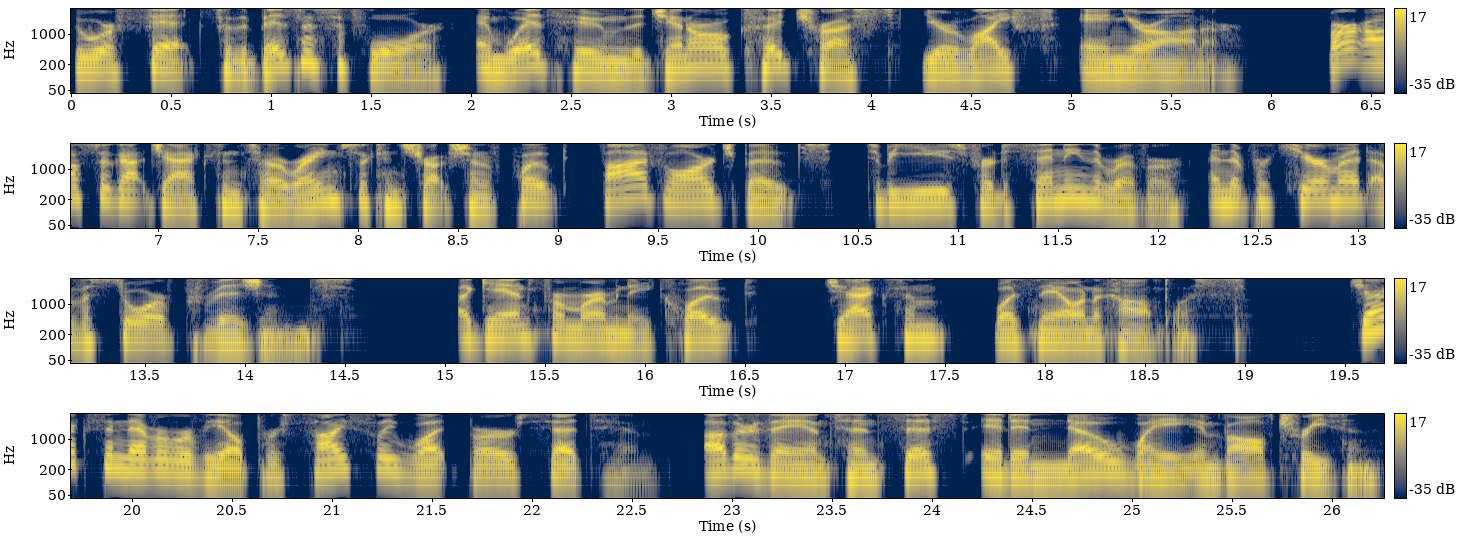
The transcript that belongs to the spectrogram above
who were fit for the business of war and with whom the general could trust your life and your honor. Burr also got Jackson to arrange the construction of, quote, five large boats to be used for descending the river and the procurement of a store of provisions. Again from Remini, quote, Jackson was now an accomplice. Jackson never revealed precisely what Burr said to him, other than to insist it in no way involved treason.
